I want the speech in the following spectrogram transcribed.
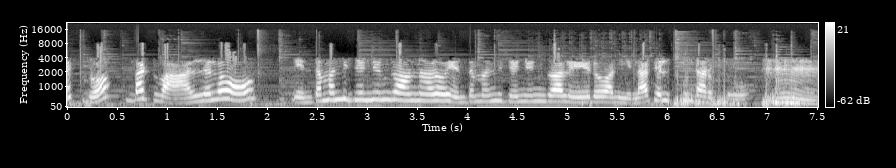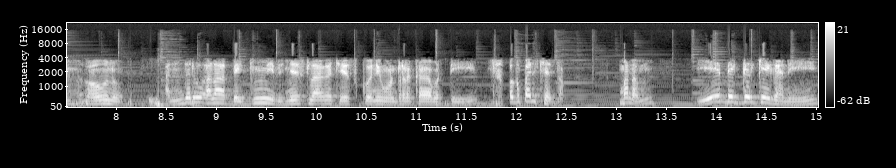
ఎస్ బ్రో బట్ వాళ్ళలో ఎంతమంది జెన్యున్గా ఉన్నారో ఎంతమంది జెన్యున్గా లేరో అని ఎలా తెలుసుకుంటారు బ్రో అవును. అందరూ అలా బెగ్గింగ్ని బిజినెస్ లాగా చేసుకొని ఉండరు కాబట్టి ఒక పని చేద్దాం. మనం ఏ బెగ్గరికే గాని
